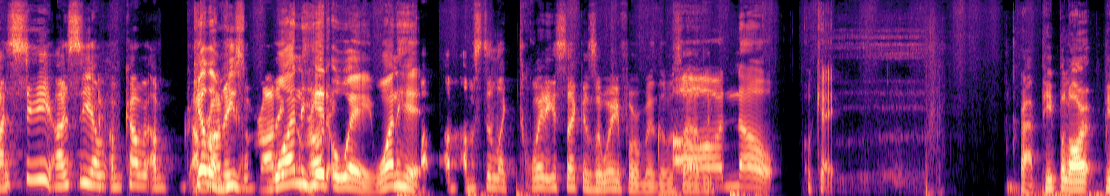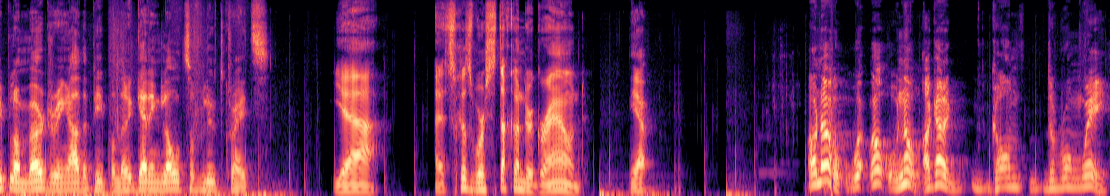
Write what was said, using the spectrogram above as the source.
I see, I see. I'm, I'm coming. I'm, I'm Kill him. running, He's running, one hit away. One hit. I'm, I'm still like 20 seconds away from it, though, sadly. Oh no. Okay. Crap. People are people are murdering other people. They're getting loads of loot crates. Yeah. It's because we're stuck underground. Yep. Oh no! Well, well, no, I gotta gone the wrong way.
